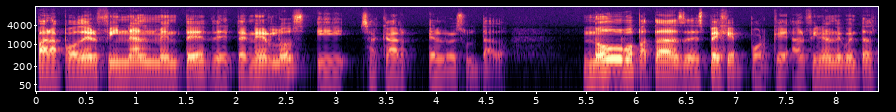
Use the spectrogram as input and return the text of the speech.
para poder finalmente detenerlos y sacar el resultado. No hubo patadas de despeje porque al final de cuentas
